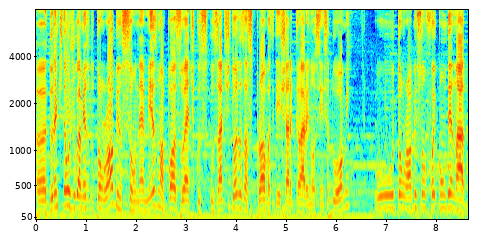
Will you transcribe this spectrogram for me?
Uh, durante então o julgamento do Tom Robinson, né, mesmo após o Éticos usar de todas as provas e deixar claro a inocência do homem, o Tom Robinson foi condenado.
